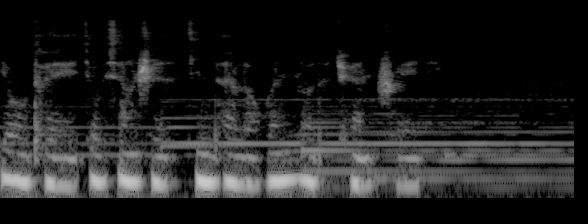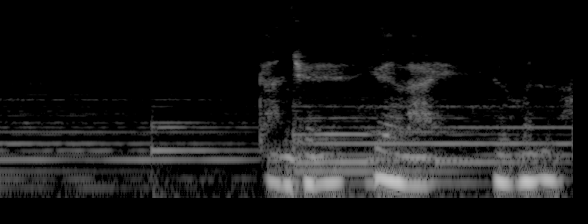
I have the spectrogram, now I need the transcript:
右腿就像是浸在了温热的泉水里，感觉越来越温暖。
